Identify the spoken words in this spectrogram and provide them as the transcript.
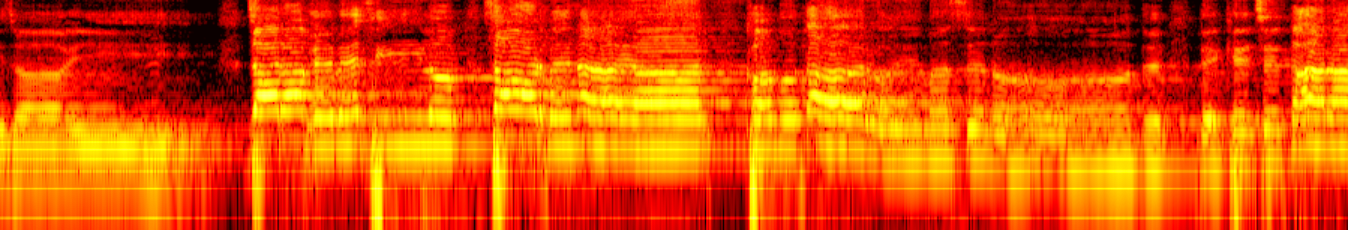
বিজয় যারা ভেবেছিল ছাড়বে না আর ক্ষমতার ওই মাসনদ। দেখেছে তারা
